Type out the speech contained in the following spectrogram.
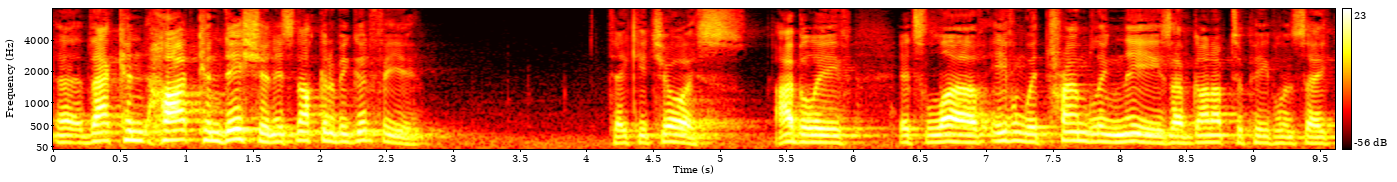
uh, that con- heart condition, it's not going to be good for you. Take your choice. I believe it's love. Even with trembling knees, I've gone up to people and say,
